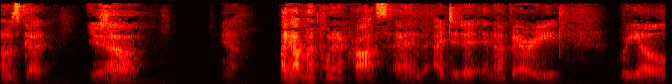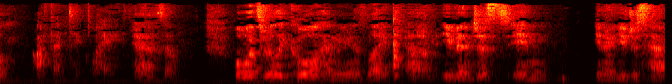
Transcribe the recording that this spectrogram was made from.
I was good. Yeah. So, yeah. I got my point across and I did it in a very real, authentic way. Yeah. So Well, what's really cool, Henry, is like um, even just in you know you just had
